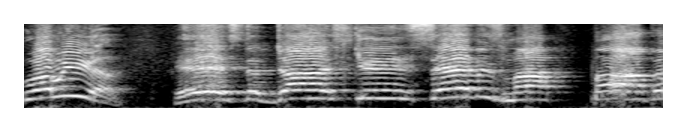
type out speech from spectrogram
What we up? It's the dark skin saviors, my popper.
